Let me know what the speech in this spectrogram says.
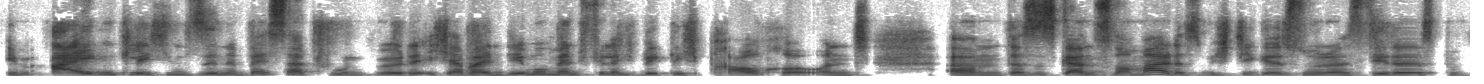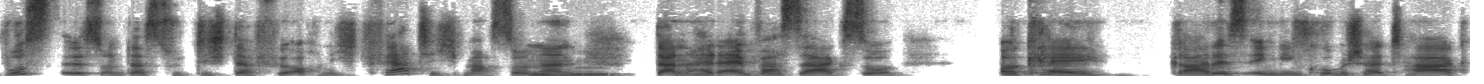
im eigentlichen Sinne besser tun würde, ich aber in dem Moment vielleicht wirklich brauche. Und ähm, das ist ganz normal. Das Wichtige ist nur, dass dir das bewusst ist und dass du dich dafür auch nicht fertig machst, sondern mhm. dann halt einfach sagst so, okay, gerade ist irgendwie ein komischer Tag,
